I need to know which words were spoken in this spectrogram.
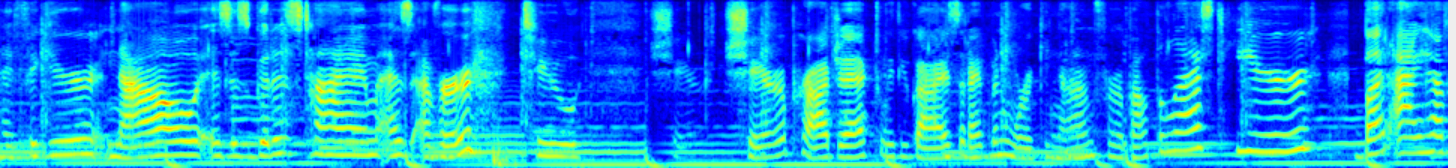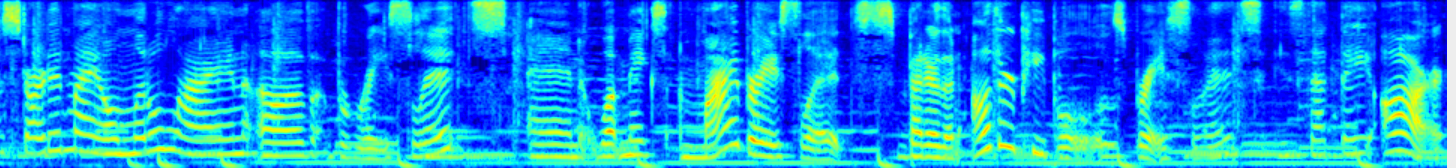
I figure now is as good as time as ever to share share a project with you guys that I've been working on for about the last year. But I have started my own little line of bracelets. And what makes my bracelets better than other people's bracelets is that they are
